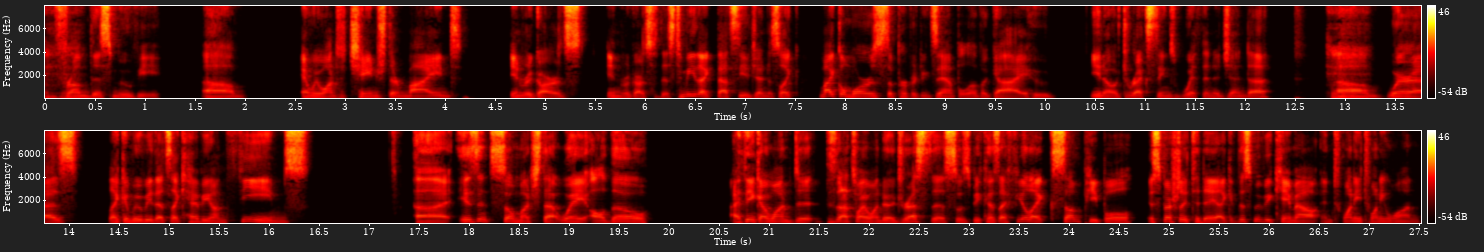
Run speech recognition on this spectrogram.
Mhm. from this movie, um, and we want to change their mind in regards in regards to this. To me, like that's the agenda. So like Michael Moore is the perfect example of a guy who you know directs things with an agenda. Mhm. Um, whereas like a movie that's like heavy on themes, uh, isn't so much that way. Although I think I wanted to, that's why I wanted to address this was because I feel like some people, especially today, like if this movie came out in 2021,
